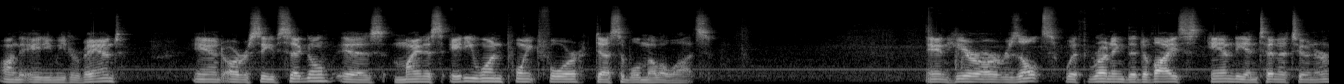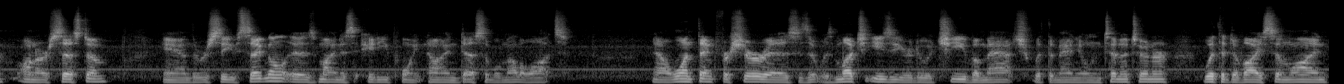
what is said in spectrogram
on the 80 meter band and our received signal is minus 81.4 decibel milliwatts. And here are results with running the device and the antenna tuner on our system and the received signal is minus 80.9 decibel milliwatts. Now one thing for sure is, is it was much easier to achieve a match with the manual antenna tuner with the device in line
